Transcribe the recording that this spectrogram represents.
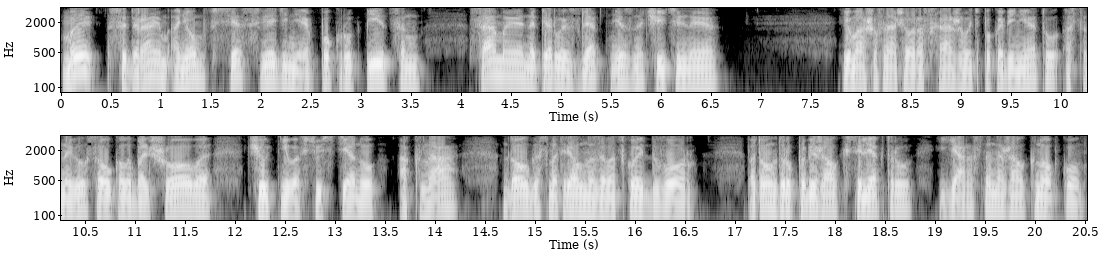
Мы собираем о нем все сведения по крупицам, самые, на первый взгляд, незначительные. Юмашев начал расхаживать по кабинету, остановился около большого, чуть не во всю стену, окна, долго смотрел на заводской двор, потом вдруг побежал к селектору, яростно нажал кнопку.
